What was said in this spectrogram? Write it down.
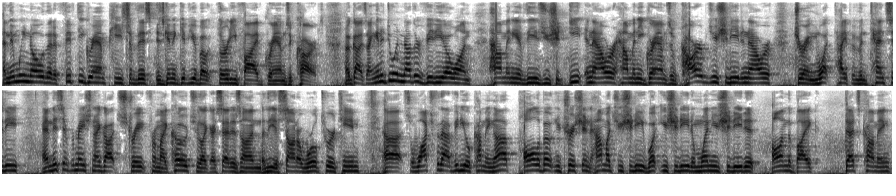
And then we know that a 50 gram piece of this is gonna give you about 35 grams of carbs. Now guys, I'm gonna do another video on how many of these you should eat an hour, how many grams of carbs you should eat an hour, during what type of intensity. And this information I got straight from my coach, who, like I said, is on the Astana World Tour team. Uh, so watch for that video coming up, all about nutrition, how much you should eat, what you should eat, and when you should eat it on the bike. That's coming.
